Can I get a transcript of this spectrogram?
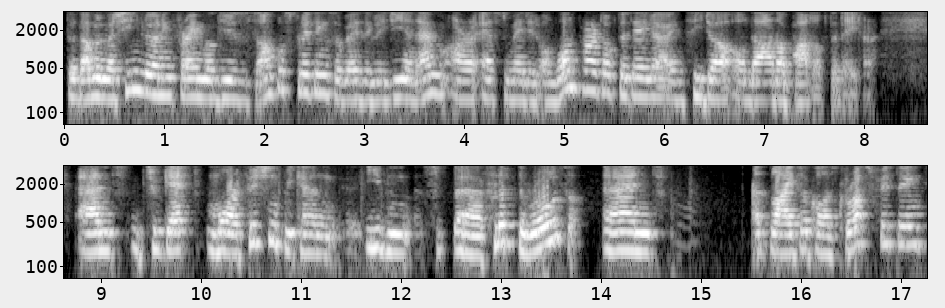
the double machine learning framework uses sample splitting. So basically G and M are estimated on one part of the data and theta on the other part of the data. And to get more efficient, we can even uh, flip the roles and apply so-called cross-fitting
